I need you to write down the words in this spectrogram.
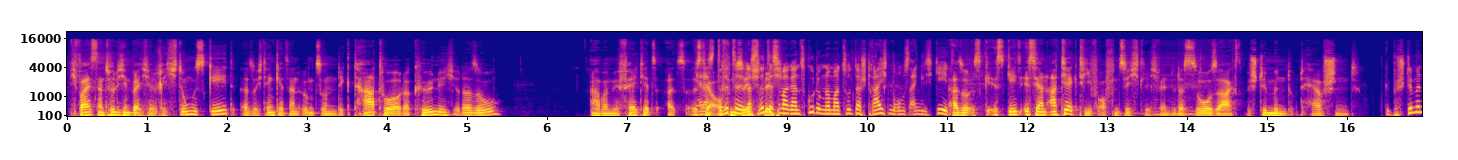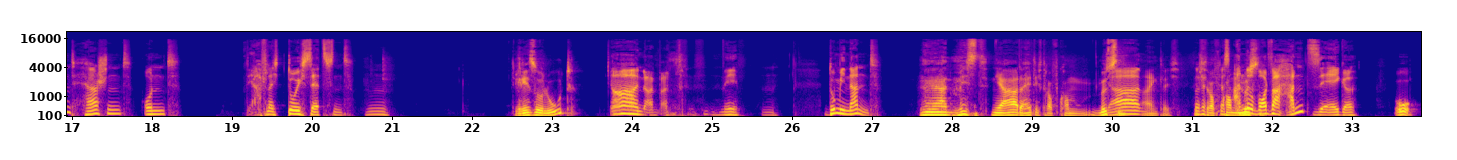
Ich weiß natürlich, in welche Richtung es geht. Also ich denke jetzt an irgendeinen so einen Diktator oder König oder so. Aber mir fällt jetzt, also ist ja, ja, das dritte, das dritte ist mal ganz gut, um nochmal zu unterstreichen, worum es eigentlich geht. also es, es geht, ist ja ein Adjektiv offensichtlich, wenn du das so sagst, bestimmend und herrschend. bestimmend, herrschend und ja, vielleicht durchsetzend. Hm. Resolut? Ah, nee. Hm. Dominant. Ja, Mist. Ja, da hätte ich drauf kommen müssen Ja, eigentlich. Hätte Das, das andere müssen. Wort war Handsäge. Oh,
